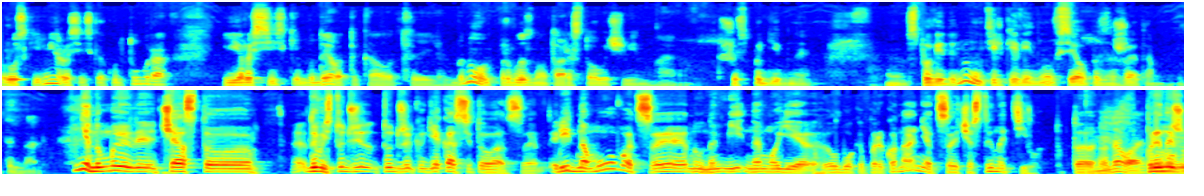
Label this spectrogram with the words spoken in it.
руський мір, російська культура і російське буде от така, от якби ну приблизно от Арестович він е, щось подібне е, сповідує. Ну не тільки він, ну всі ОПЗЖ там і так далі. Ні, ну ми часто Е, Дивись, тут же тут же яка ситуація? Рідна мова це ну на мі, на моє глибоке переконання, це частина тіла. Тобто Ну давай. приниж,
